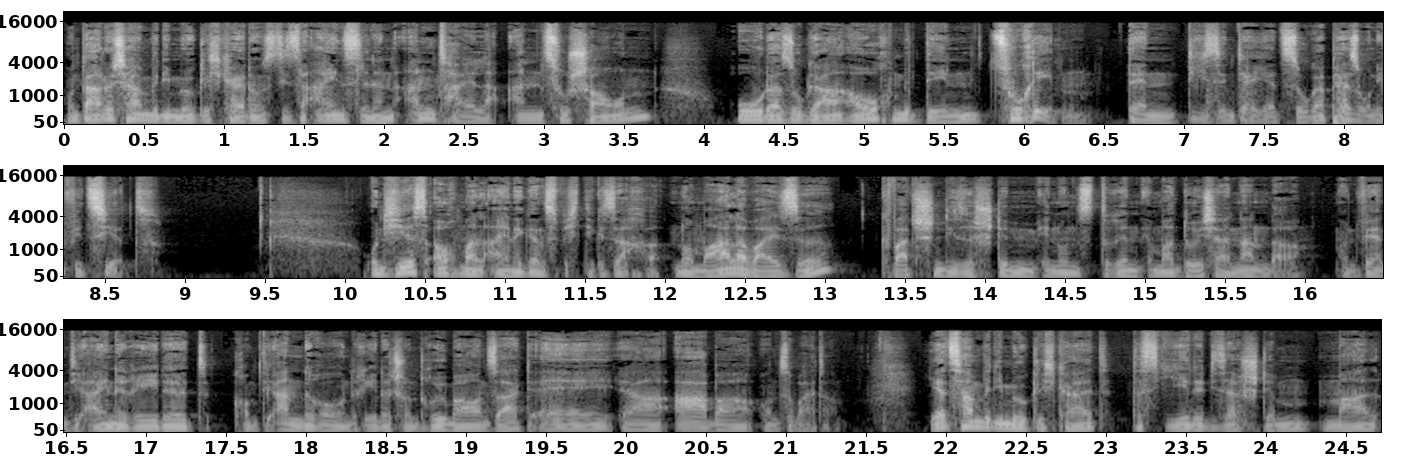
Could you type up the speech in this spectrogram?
Und dadurch haben wir die Möglichkeit, uns diese einzelnen Anteile anzuschauen oder sogar auch mit denen zu reden. Denn die sind ja jetzt sogar personifiziert. Und hier ist auch mal eine ganz wichtige Sache. Normalerweise quatschen diese Stimmen in uns drin immer durcheinander. Und während die eine redet, kommt die andere und redet schon drüber und sagt, ey, ja, aber und so weiter. Jetzt haben wir die Möglichkeit, dass jede dieser Stimmen mal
